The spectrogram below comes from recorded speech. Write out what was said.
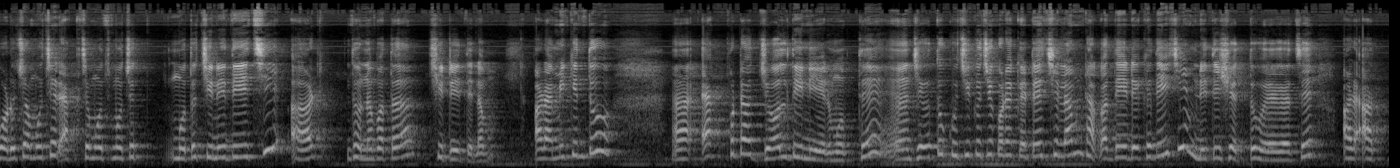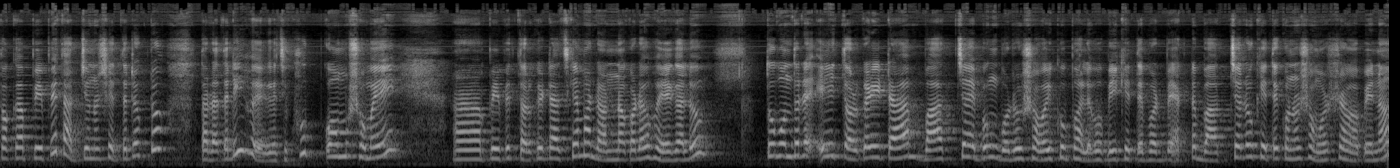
বড় চামচের এক চামচ মতো মতো চিনি দিয়েছি আর ধনেপাতা ছিটিয়ে দিলাম। আর আমি কিন্তু এক ফোঁটা জল দিইনি এর মধ্যে। যেহেতু কুচি কুচি করে কেটেছিলাম, ঢাকা দিয়ে রেখে দিয়েছি, এমনিতেই সেদ্ধ হয়ে গেছে। আর আধ পাকা পেঁপে, তার জন্য সেদ্ধটা একটু তাড়াতাড়ি হয়ে গেছে। খুব কম সময়ে পেঁপের তরকারিটা আজকে আমার রান্না করা হয়ে গেল। তো বন্ধুরা, এই তরকারিটা বাচ্চা এবং বড় সবাই খুব ভালোভাবেই খেতে পারবে। একটা বাচ্চারও খেতে কোনো সমস্যা হবে না।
